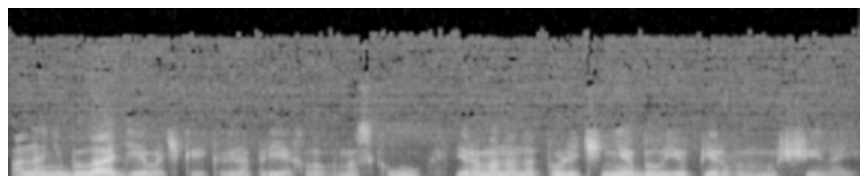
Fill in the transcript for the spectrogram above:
Она не была девочкой, когда приехала в Москву, и Роман Анатольевич не был ее первым мужчиной.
